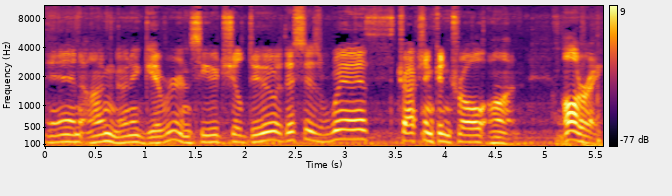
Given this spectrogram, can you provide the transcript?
and I'm going to give her and see what she'll do. This is with traction control on. All right.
